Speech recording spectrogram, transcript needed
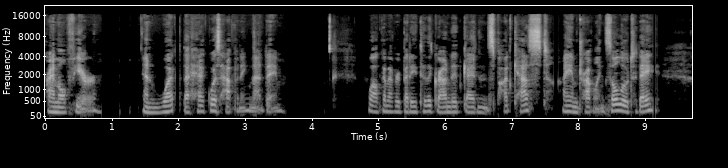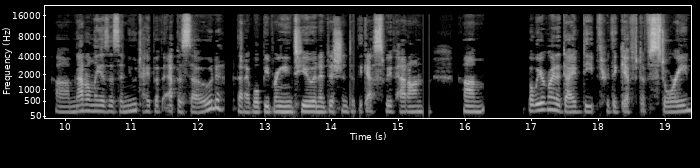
primal fear. And what the heck was happening that day? Welcome, everybody, to the Grounded Guidance Podcast. I am traveling solo today. Um, not only is this a new type of episode that I will be bringing to you in addition to the guests we've had on, um, but we are going to dive deep through the gift of story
